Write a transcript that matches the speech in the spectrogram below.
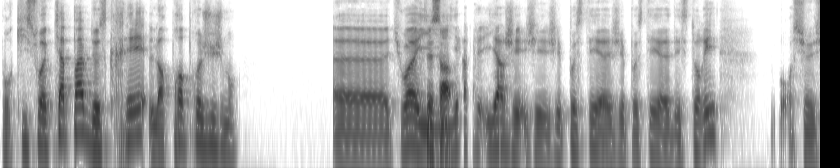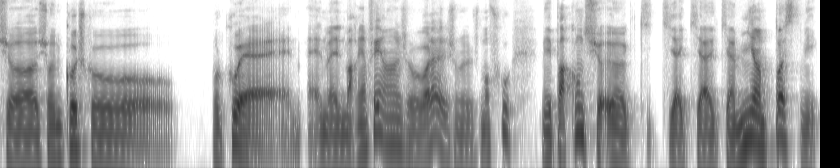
pour qu'ils soient capables de se créer leur propre jugement. Euh, tu vois, hier, j'ai posté, j'ai posté euh, des stories bon, sur, sur, sur une coach qu'au- pour le coup, elle, elle, elle m'a rien fait. hein, je, voilà, je, je m'en fous. Mais par contre, sur, euh, qui, qui a, qui a, qui a mis un post mais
